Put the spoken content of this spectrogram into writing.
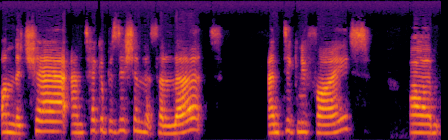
on the chair and take a position that's alert and dignified, um,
